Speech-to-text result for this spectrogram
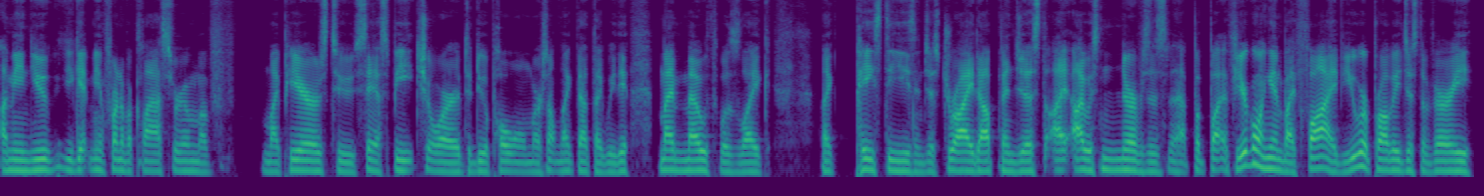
I mean, you you get me in front of a classroom of my peers to say a speech or to do a poem or something like that like we did my mouth was like like pasties and just dried up and just I, I was nervous as that. But but if you're going in by five, you were probably just a very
